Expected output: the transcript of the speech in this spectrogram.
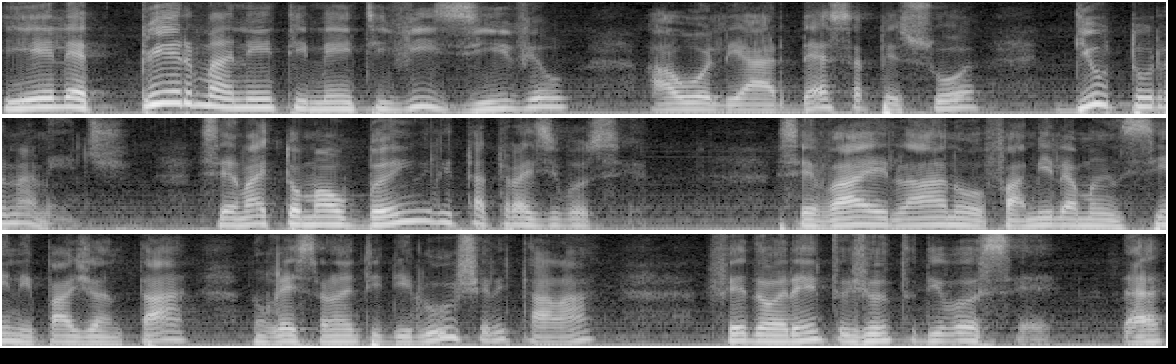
E ele é permanentemente visível ao olhar dessa pessoa diuturnamente. Você vai tomar o banho, ele está atrás de você. Você vai lá no Família Mancini para jantar, no restaurante de luxo, ele está lá, fedorento junto de você. Né?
